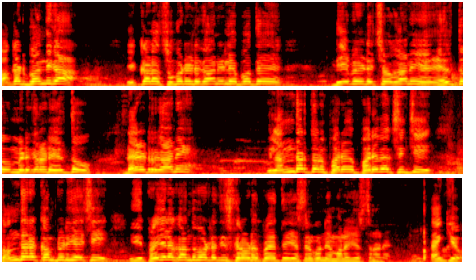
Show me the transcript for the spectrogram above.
పకడ్బందీగా ఇక్కడ సూపరింటెండెంట్ కానీ లేకపోతే డిఎంహెచ్ఓ కానీ health medical and health director కానీ వీళ్ళందరితో పర్య పర్యవేక్షించి తొందరగా కంప్లీట్ చేసి ఇది ప్రజలకు అందుబాటులో తీసుకురావడానికి ప్రయత్నం చేస్తున్నా కూడా నేను మనం చేస్తున్నాను. Thank you.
